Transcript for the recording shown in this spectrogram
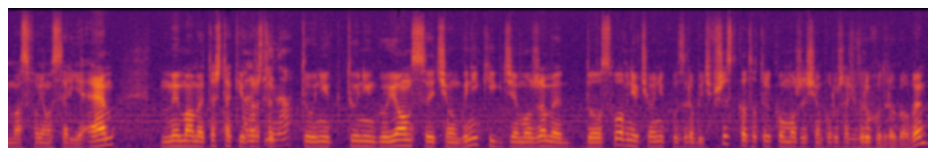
ma swoją serię M. My mamy też takie warsztat tuning, tuningujący ciągniki, gdzie możemy dosłownie w ciągniku zrobić wszystko, co tylko może się poruszać w ruchu drogowym.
